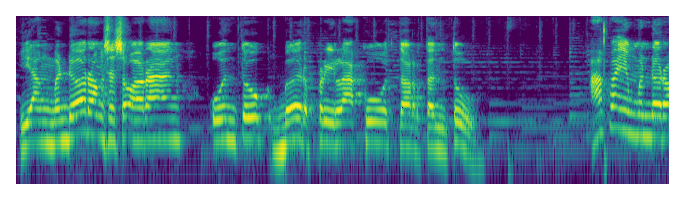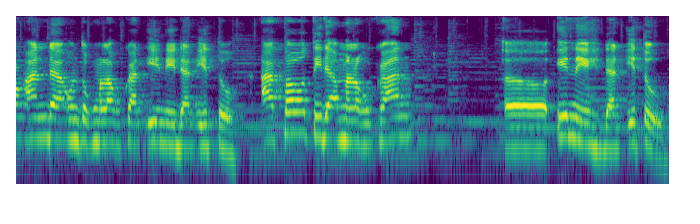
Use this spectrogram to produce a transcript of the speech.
yang mendorong seseorang untuk berperilaku tertentu. Apa yang mendorong Anda untuk melakukan ini dan itu, atau tidak melakukan uh, ini dan itu?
